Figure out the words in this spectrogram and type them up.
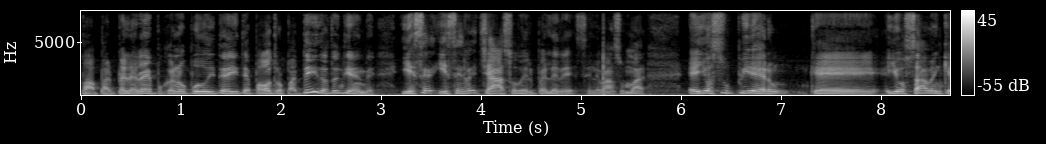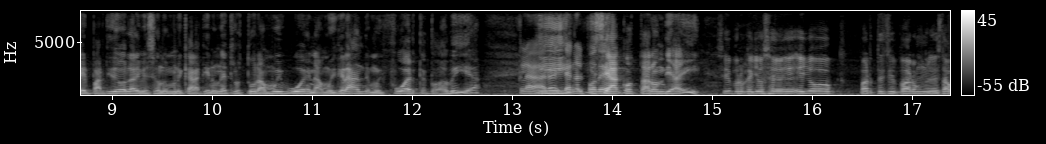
el PLD? ¿Por qué no pudiste irte para otro partido? ¿Tú entiendes? Y ese, y ese rechazo del PLD se le va a sumar. Ellos supieron que, ellos saben que el Partido de la División Dominicana tiene una estructura muy buena, muy grande, muy fuerte todavía. Claro, y, está en el y poder. se acostaron de ahí. Sí, porque ellos, se- ellos participaron, o,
